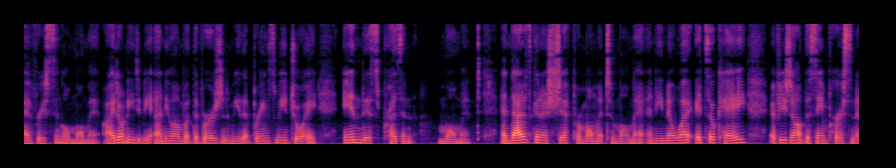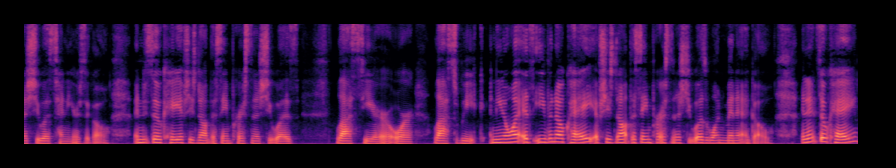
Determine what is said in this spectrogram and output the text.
every single moment. I don't need to be anyone but the version of me that brings me joy in this present moment. And that is going to shift from moment to moment. And you know what? It's okay if she's not the same person as she was 10 years ago. And it's okay if she's not the same person as she was last year or last week. And you know what? It's even okay if she's not the same person as she was one minute ago. And it's okay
